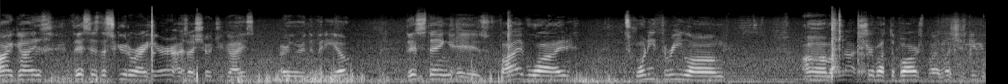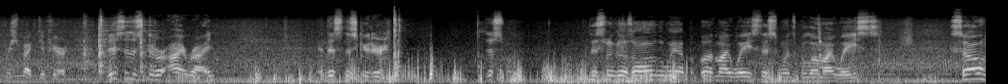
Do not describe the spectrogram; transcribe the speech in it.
Alright guys, this is the scooter right here, as I showed you guys earlier in the video. This thing is 5 wide, 23 long. Um, I'm not sure about the bars, but let's just give you perspective here. This is the scooter I ride, and this is the scooter, this one. This one goes all the way up above my waist, this one's below my waist. So,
